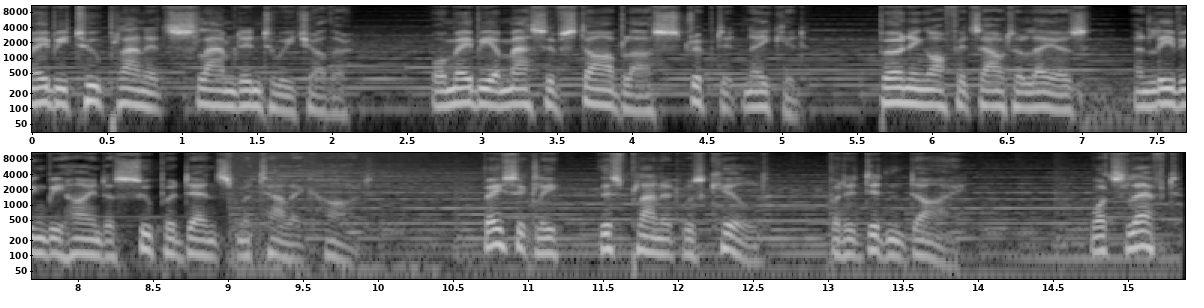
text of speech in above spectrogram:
Maybe two planets slammed into each other, or maybe a massive star blast stripped it naked, burning off its outer layers and leaving behind a super-dense metallic heart. Basically, this planet was killed, but it didn't die. What's left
